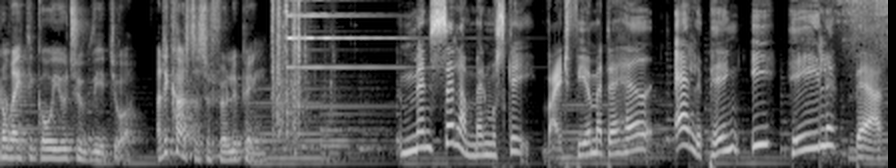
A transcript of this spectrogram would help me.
nogle rigtig gode YouTube-videoer. Og det koster selvfølgelig penge. Men selvom man måske var et firma, der havde alle penge i hele verden,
